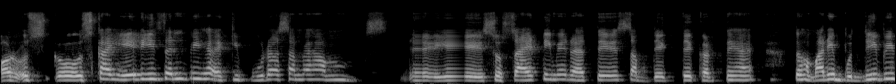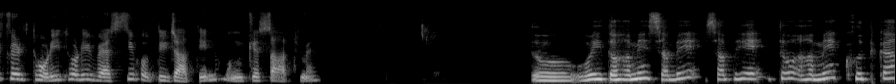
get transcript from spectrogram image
और उसको उसका ये रीजन भी है कि पूरा समय हम ये सोसाइटी में रहते सब देखते करते हैं तो हमारी बुद्धि भी फिर थोड़ी थोड़ी वैसी होती जाती ना उनके साथ में। तो वही तो हमें सबे सब है तो हमें खुद का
